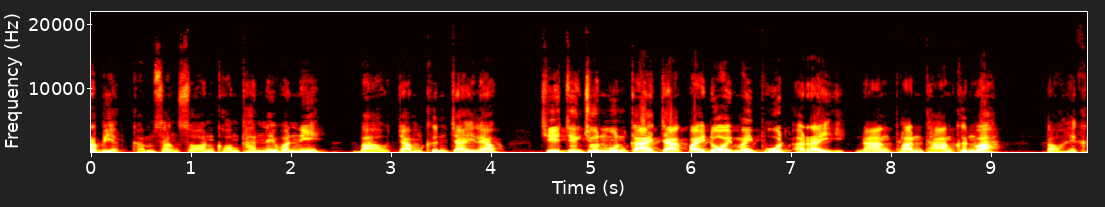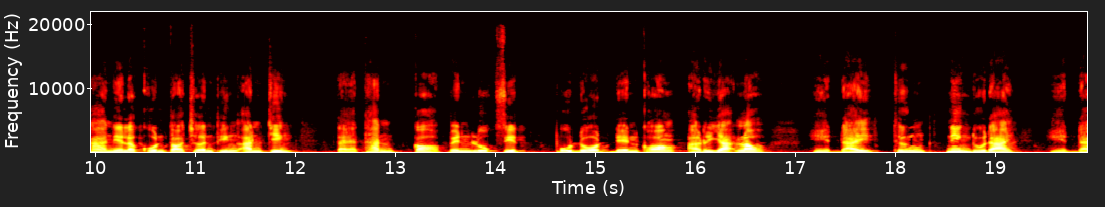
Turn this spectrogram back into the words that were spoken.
ระเบียบคำสั่งสอนของท่านในวันนี้ บ่าวจำขึ้นใจแล้ว ฉีจิ้งชุนหมุนกายจากไปโดยไม่พูดอะไรอีกนางพลันถามขึ้นว่า ต่อให้ข้าเนรคุณต่อเฉินผิงอันจริง แต่ท่านก็เป็นลูกศิษย์ผู้โดดเด่นของอริยะเล่า เหตุใดถึงนิ่งดูได้ เหตุใด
